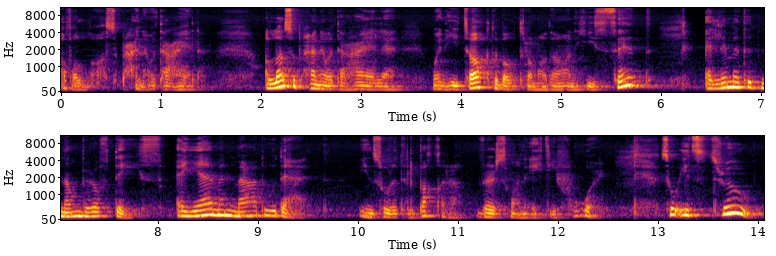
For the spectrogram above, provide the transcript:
of Allah subhanahu wa ta'ala Allah subhanahu wa ta'ala when he talked about Ramadan he said a limited number of days أياما معدودات in Surah Al-Baqarah verse 184 So it's true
